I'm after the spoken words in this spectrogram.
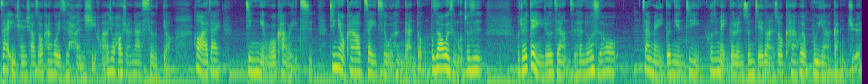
在以前小时候看过一次，很喜欢，而且我好喜欢它的色调，后来在。今年我又看了一次，今年我看到这一次我很感动，不知道为什么，就是我觉得电影就是这样子，很多时候在每一个年纪或是每一个人生阶段的时候看会有不一样的感觉。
